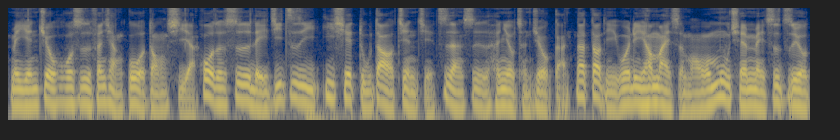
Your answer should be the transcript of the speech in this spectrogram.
没研究或是分享过的东西啊，或者是累积自己一些独到的见解，自然是很有成就感。那到底威利要卖什么？我目前每次只有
